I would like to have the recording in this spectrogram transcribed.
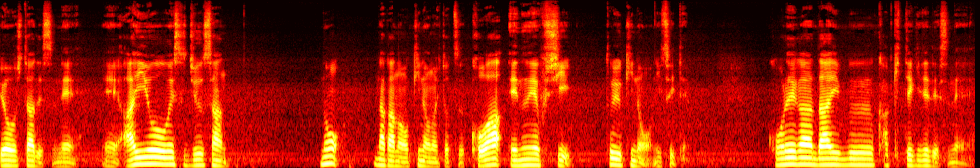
表したですね、えー、iOS13 の中の機能の一つ Core NFC という機能について。これがだいぶ画期的でですね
